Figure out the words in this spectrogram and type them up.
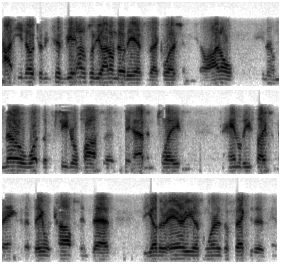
I, you know, to be, to be honest with you, I don't know the answer to that question. You know, I don't, you know, know what the procedural process they have in place handle these types of things, and if they were confident that the other areas weren't as affected as, and,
